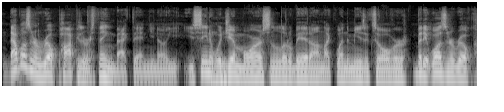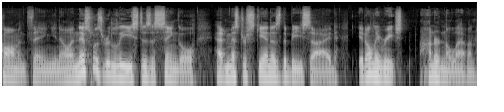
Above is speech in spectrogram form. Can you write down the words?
that wasn't a real popular thing back then. You know, you, you seen it with mm-hmm. Jim Morrison a little bit on like when the music's over, but it wasn't a real common thing. You know, and this was released as a single, had Mr. Skin as the B side. It only reached 111.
